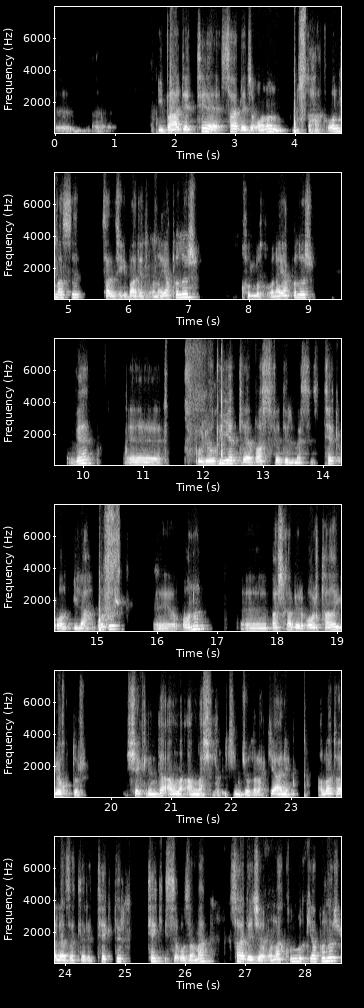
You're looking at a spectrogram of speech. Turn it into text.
e, ibadette sadece onun müstahak olması, sadece ibadet ona yapılır, kulluk ona yapılır ve e, uluhiyetle vasfedilmesi, tek ol ilah odur, e, onun e, başka bir ortağı yoktur şeklinde anla, anlaşılır ikinci olarak. Yani allah Teala Hazretleri tektir, tek ise o zaman sadece ona kulluk yapılır,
